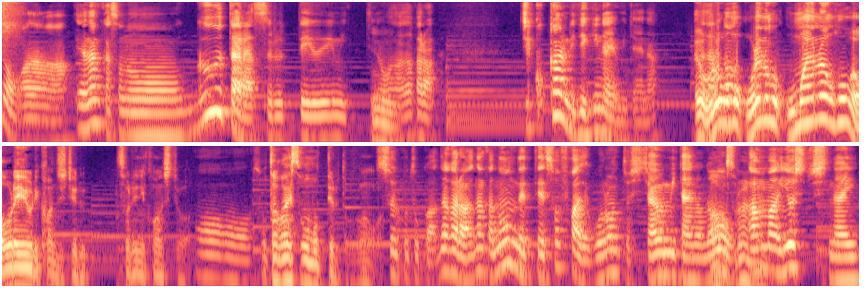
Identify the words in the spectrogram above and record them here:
のかな。いや、なんかその、ぐうたらするっていう意味っていうのかな。うだから、自己管理できないみたいな。え俺も俺のお前の方が俺より感じてるそれに関しては。お互いそう思ってるってことなのかそういうことか。だから、なんか飲んでてソファーでゴロンとしちゃうみたいなのをあんまよしとしない。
